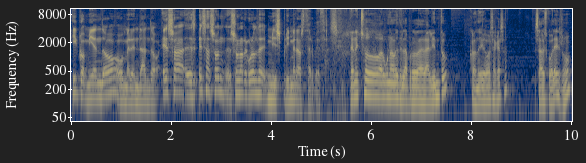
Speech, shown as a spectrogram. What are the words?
y comiendo o merendando. Esa, esas son, son los recuerdos de mis primeras cervezas. ¿Te han hecho alguna vez la prueba del aliento cuando llegabas a casa? ¿Sabes cuál es, no?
